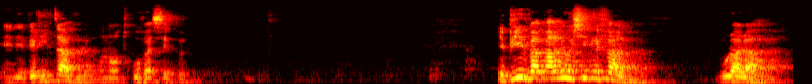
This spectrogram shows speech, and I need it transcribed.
et les véritables, on en trouve assez peu. Et puis il va parler aussi des femmes. Là.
